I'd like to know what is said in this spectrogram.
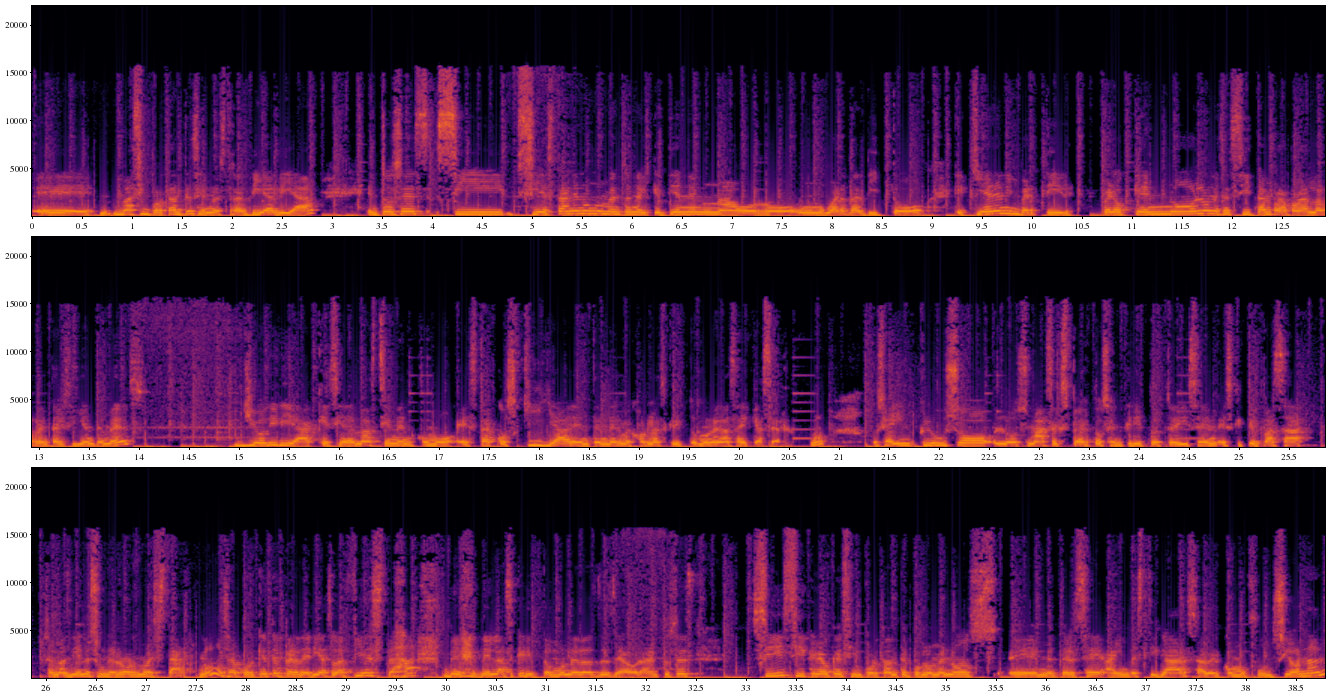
eh, más importantes en nuestra día a día. Entonces, si, si están en un momento en el que tienen un ahorro, un guardadito, que quieren invertir, pero que no lo necesitan para pagar la renta el siguiente mes, yo diría que si además tienen como esta cosquilla de entender mejor las criptomonedas, hay que hacerlo, ¿no? O sea, incluso los más expertos en cripto te dicen, es que qué pasa, o sea, más bien es un error no estar, ¿no? O sea, ¿por qué te perderías la fiesta de, de las criptomonedas desde ahora? Entonces, sí, sí creo que es importante por lo menos eh, meterse a investigar, saber cómo funcionan,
